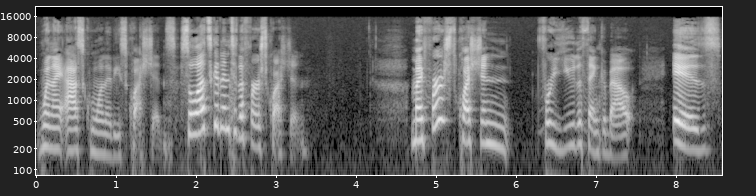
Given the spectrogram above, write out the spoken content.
when I ask one of these questions. So let's get into the first question. My first question for you to think about is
